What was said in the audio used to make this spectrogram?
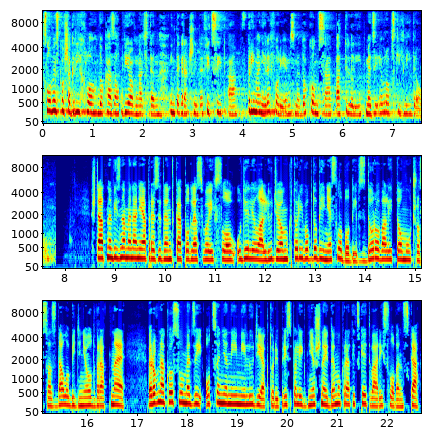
Slovensko však rýchlo dokázalo vyrovnať ten integračný deficit a v príjmaní reforiem sme dokonca patrili medzi európskych lídrov. Štátne vyznamenania prezidentka podľa svojich slov udelila ľuďom, ktorí v období neslobody vzdorovali tomu, čo sa zdalo byť neodvratné. Rovnako sú medzi ocenenými ľudia, ktorí prispeli k dnešnej demokratickej tvári Slovenska.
